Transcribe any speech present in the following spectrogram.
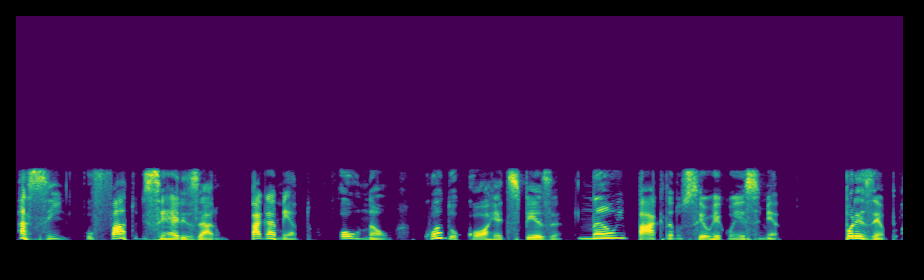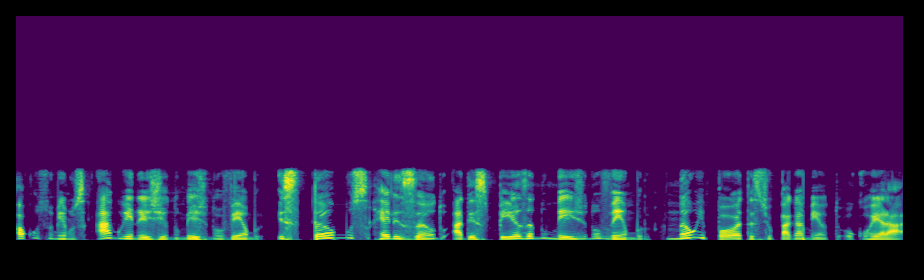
Assim, o fato de se realizar um pagamento ou não quando ocorre a despesa não impacta no seu reconhecimento. Por exemplo, ao consumirmos água e energia no mês de novembro, estamos realizando a despesa no mês de novembro. Não importa se o pagamento ocorrerá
